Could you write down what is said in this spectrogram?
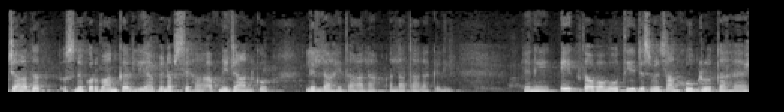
جادت اس نے قربان کر لیا، بنفسہا، اپنی جان کو للہ تعالی، اللہ تعالی کے لیے۔ یعنی ایک توبہ وہ ہوتی ہے جس میں انسان خوب روتا ہے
